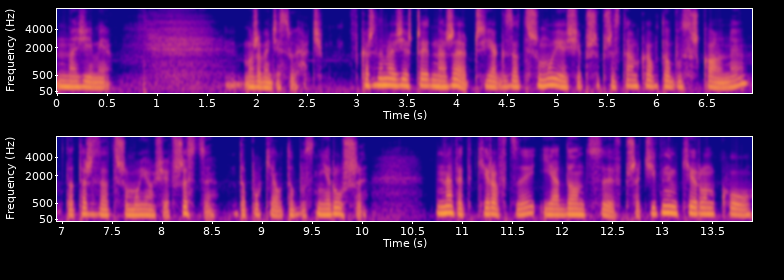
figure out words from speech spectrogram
na ziemię. Może będzie słychać. W każdym razie jeszcze jedna rzecz. Jak zatrzymuje się przy przystanku autobus szkolny, to też zatrzymują się wszyscy, dopóki autobus nie ruszy. Nawet kierowcy jadący w przeciwnym kierunku,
